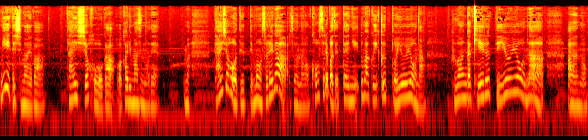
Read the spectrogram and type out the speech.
見えてしまえば対処法が分かりますので、まあ、対処法って言ってもそれがそのこうすれば絶対にうまくいくというような不安が消えるっていうようなあの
